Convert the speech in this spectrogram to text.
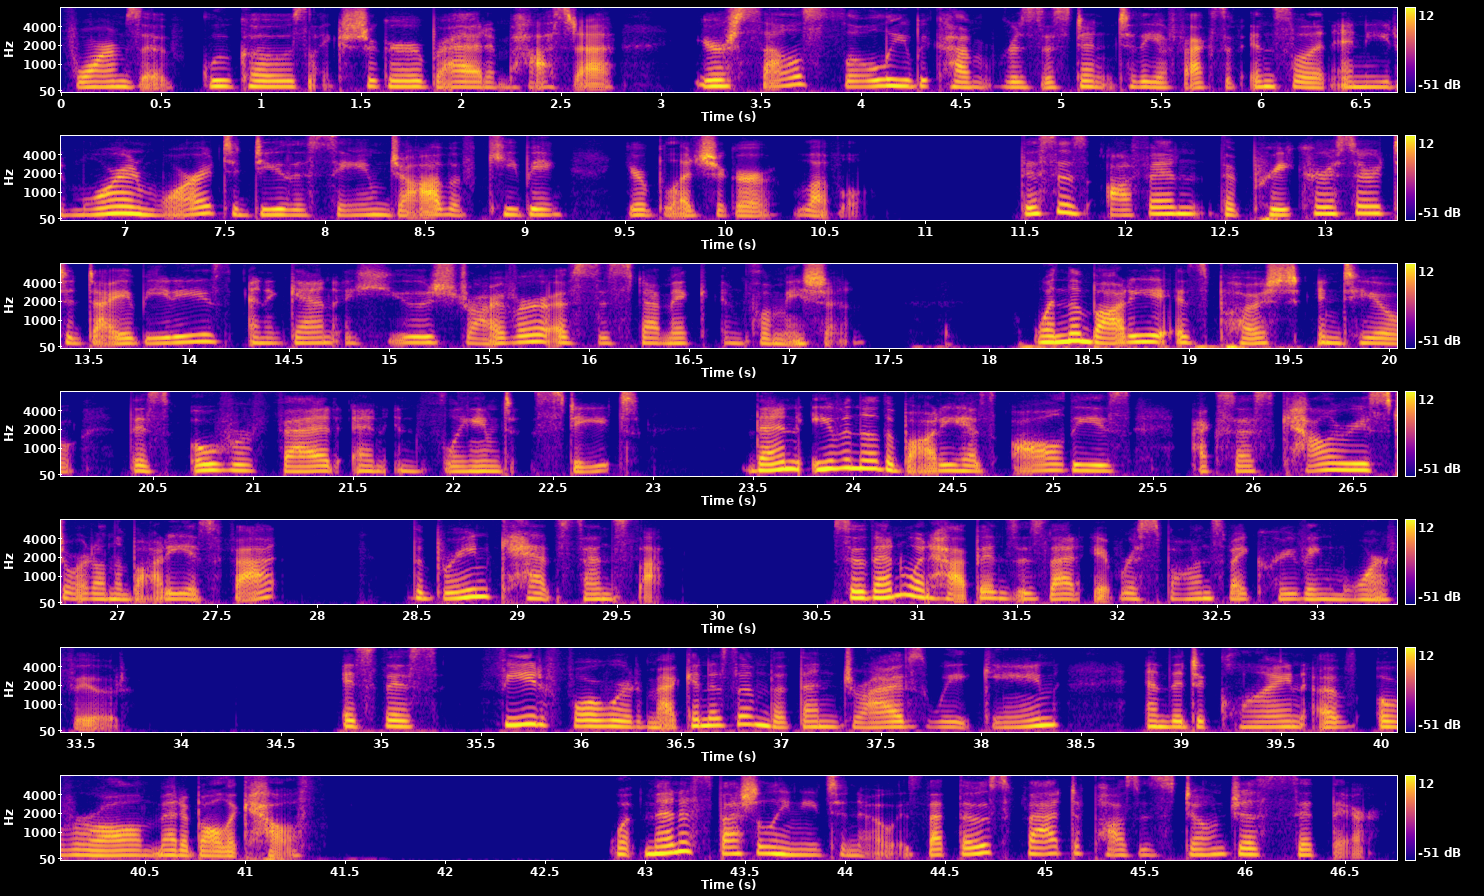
forms of glucose like sugar, bread, and pasta, your cells slowly become resistant to the effects of insulin and need more and more to do the same job of keeping your blood sugar level. This is often the precursor to diabetes and again a huge driver of systemic inflammation. When the body is pushed into this overfed and inflamed state, then even though the body has all these excess calories stored on the body as fat, the brain can't sense that. So then what happens is that it responds by craving more food. It's this feed forward mechanism that then drives weight gain and the decline of overall metabolic health. What men especially need to know is that those fat deposits don't just sit there.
